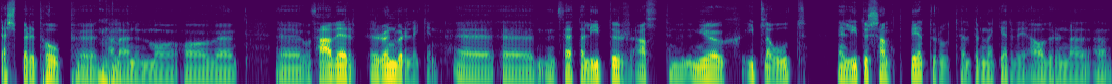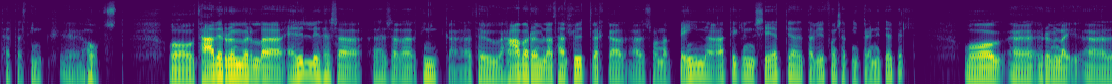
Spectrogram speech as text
Desperate hope uh, -hmm. talaði um og, og, uh, og það er raunveruleikin þetta lítur allt mjög illa út en lítur samt betur út heldur en að gerði áður en að, að þetta þing uh, hófst. Og það er raunverulega eðli þessa, þessara þinga þau hafa raunverulega það hlutverk að, að beina aðteglinn setja þetta viðfónsefni í brennidebil og uh, raunverulega að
